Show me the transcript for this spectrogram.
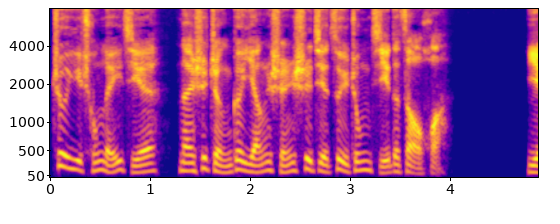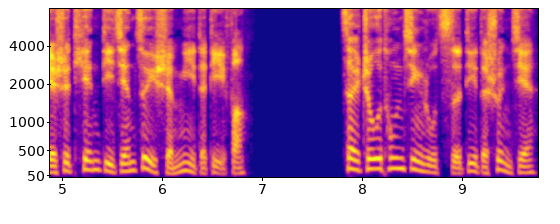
这一重雷劫乃是整个阳神世界最终极的造化，也是天地间最神秘的地方。在周通进入此地的瞬间，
